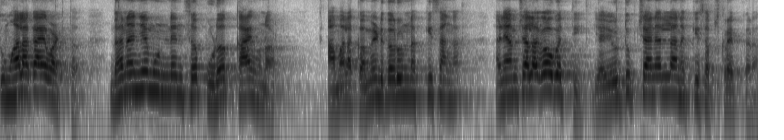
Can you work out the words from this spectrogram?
तुम्हाला काय वाटतं? धनंजय मुंडेंचं पुढं काय होणार? आम्हाला कमेंट करून नक्की सांगा. आणि आमच्या लगावबत्ती या यूट्यूब चॅनलला नक्की सबस्क्राईब करा.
